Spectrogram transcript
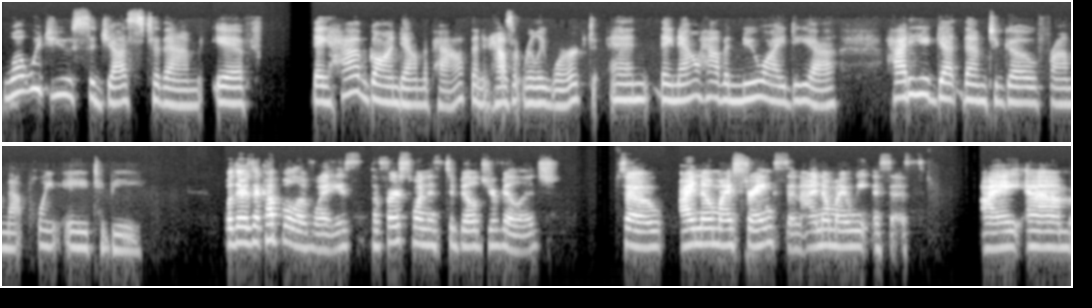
What would you suggest to them if they have gone down the path and it hasn't really worked and they now have a new idea? How do you get them to go from that point A to B? well there's a couple of ways the first one is to build your village so i know my strengths and i know my weaknesses. I am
